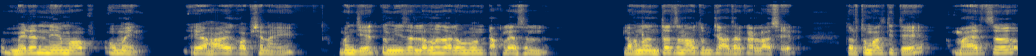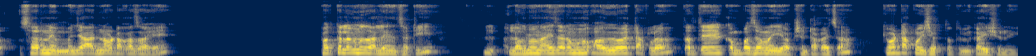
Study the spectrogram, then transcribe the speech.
मेडन नेम ऑफ वुमेन हे हा एक ऑप्शन आहे. म्हणजे तुम्ही जर लग्न झालं म्हणून टाकलं असेल लग्नानंतरचं नाव तुमच्या आधार कार्डला असेल तर तुम्हाला तिथे माहेरचं सरनेम म्हणजे आडनाव टाकायचं आहे. फक्त लग्न झाल्यासाठी लग्न नाही झालं म्हणून अविवाहित टाकलं तर ते कंपल्सरी नाही ऑप्शन टाकायचा किंवा टाकूही शकता तुम्ही काही इश्यू नाही.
